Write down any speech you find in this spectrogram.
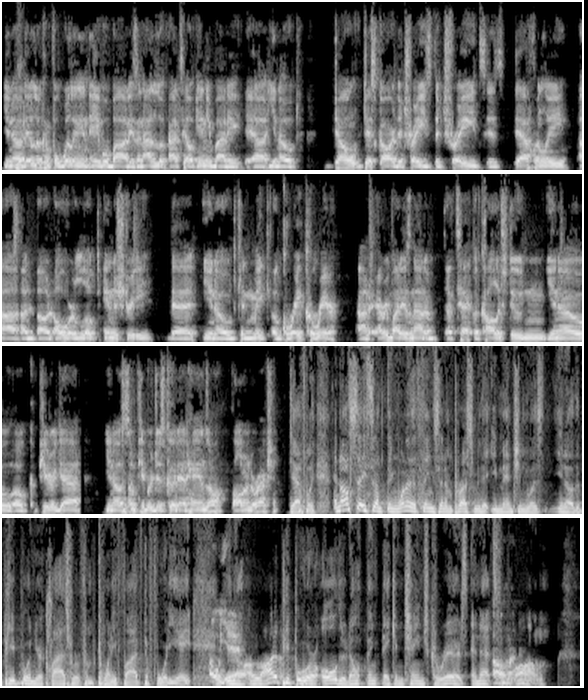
You know, yeah. they're looking for willing and able bodies. And I look, I tell anybody, uh, you know, don't discard the trades. The trades is definitely uh, an, an overlooked industry that you know can make a great career. Uh, everybody is not a, a tech, a college student, you know, a computer guy you know, some people are just good at hands on, following direction. Definitely. And I'll say something. One of the things that impressed me that you mentioned was, you know, the people in your class were from 25 to 48. Oh, yeah. You know, a lot of people who are older don't think they can change careers, and that's oh, wrong.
